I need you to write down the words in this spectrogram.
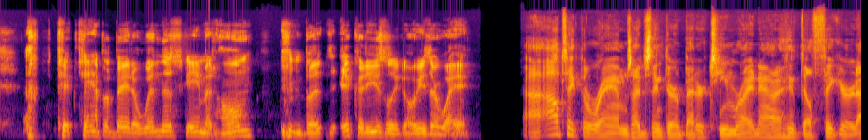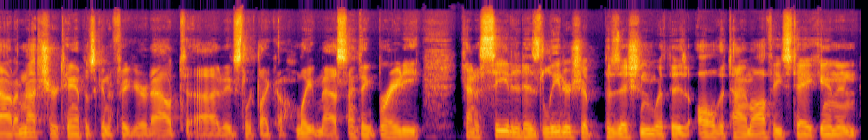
pick Tampa Bay to win this game at home, but it could easily go either way. Uh, I'll take the Rams. I just think they're a better team right now. I think they'll figure it out. I'm not sure Tampa's going to figure it out. Uh, they just look like a late mess. I think Brady kind of ceded his leadership position with his all the time off he's taken and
